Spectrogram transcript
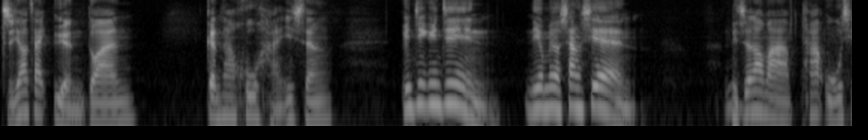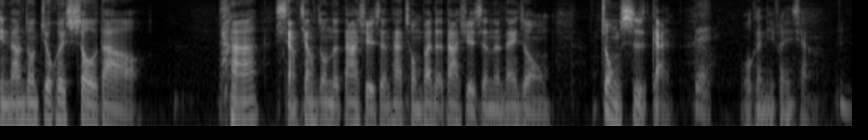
只要在远端跟他呼喊一声“云静，云静，你有没有上线？”你知道吗？他无形当中就会受到他想象中的大学生，他崇拜的大学生的那种重视感。对，我跟你分享。嗯。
